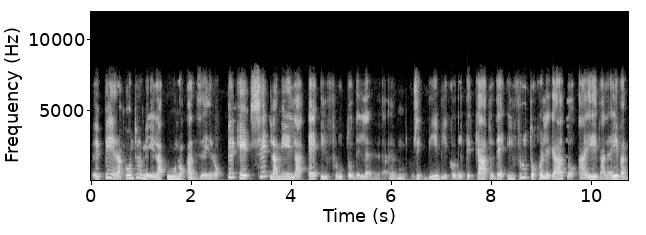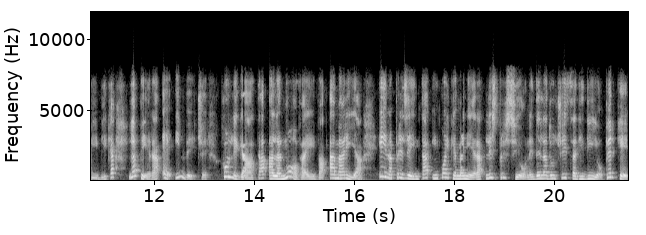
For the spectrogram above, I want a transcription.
eh, pera contro mela 1 a 0 perché se la mela è il frutto del eh, così biblico del peccato ed è il frutto collegato a Eva la Eva biblica la pera è invece collegata alla nuova Eva a Maria e rappresenta in qualche maniera l'espressione della dolcezza di Dio perché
